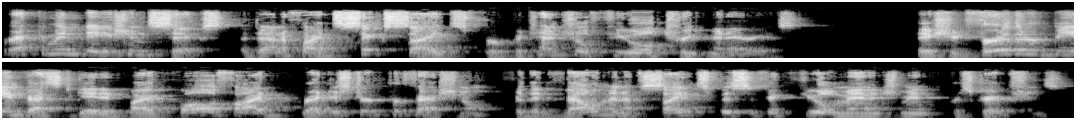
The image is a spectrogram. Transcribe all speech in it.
Recommendation 6 identified six sites for potential fuel treatment areas. They should further be investigated by a qualified registered professional for the development of site specific fuel management prescriptions.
